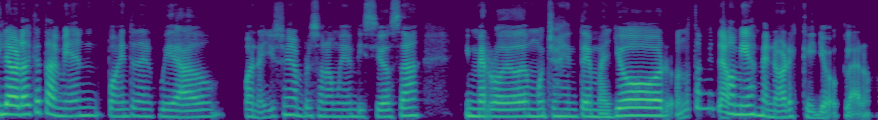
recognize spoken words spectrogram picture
Y la verdad que también pueden tener cuidado. Bueno, yo soy una persona muy ambiciosa y me rodeo de mucha gente mayor. Bueno, también tengo amigas menores que yo, claro.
